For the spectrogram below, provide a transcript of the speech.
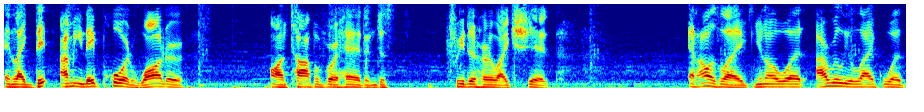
And like, they, I mean, they poured water on top of her head and just treated her like shit. And I was like, you know what? I really like what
